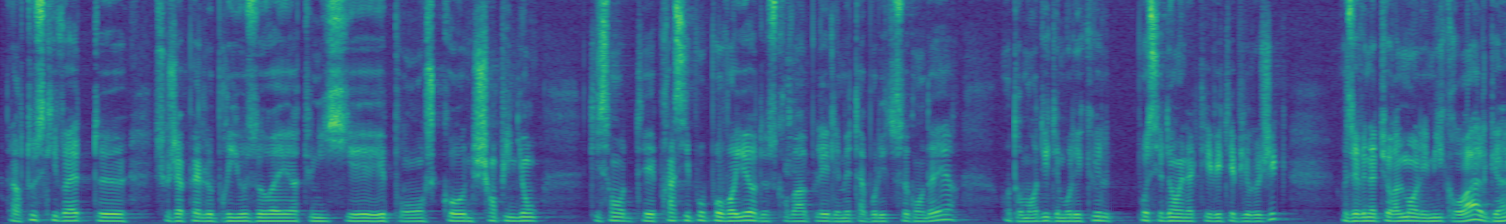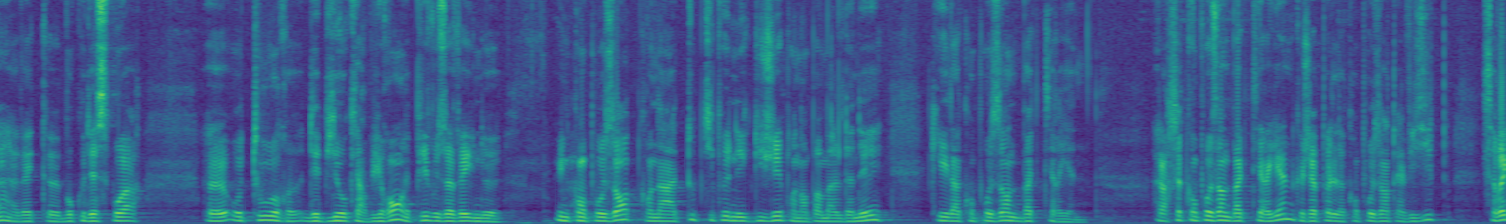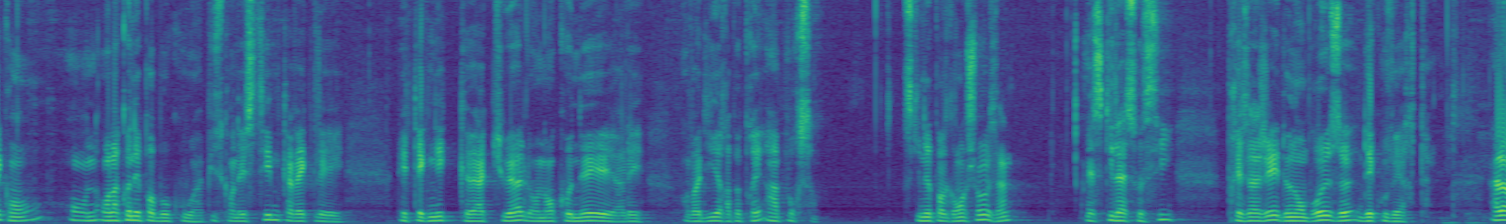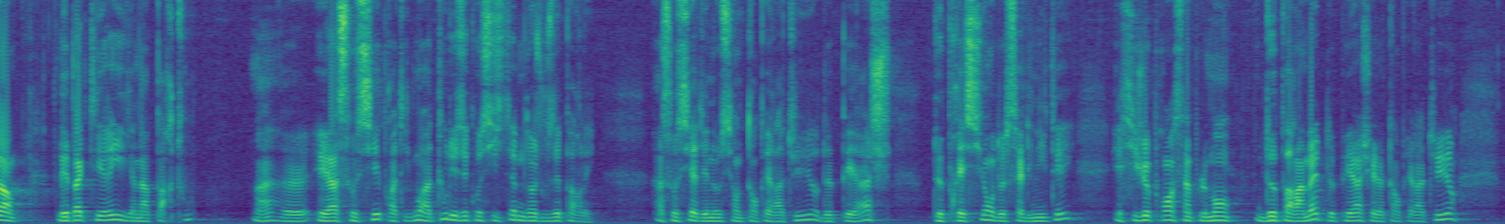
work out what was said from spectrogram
Alors tout ce qui va être euh, ce que j'appelle le bryozoaire, tunicier, éponge, cône, champignons, qui sont des principaux pourvoyeurs de ce qu'on va appeler les métabolites secondaires, autrement dit des molécules possédant une activité biologique. Vous avez naturellement les microalgues, hein, avec euh, beaucoup d'espoir euh, autour des biocarburants, et puis vous avez une, une composante qu'on a un tout petit peu négligée pendant pas mal d'années, qui est la composante bactérienne. Alors cette composante bactérienne, que j'appelle la composante invisible, c'est vrai qu'on ne la connaît pas beaucoup, hein, puisqu'on estime qu'avec les, les techniques actuelles, on en connaît, allez, on va dire à peu près 1%. Ce qui n'est pas grand-chose, hein, mais ce qui laisse aussi présager de nombreuses découvertes. Alors, les bactéries, il y en a partout, hein, euh, et associées pratiquement à tous les écosystèmes dont je vous ai parlé. Associées à des notions de température, de pH, de pression, de salinité. Et si je prends simplement deux paramètres, le pH et la température,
